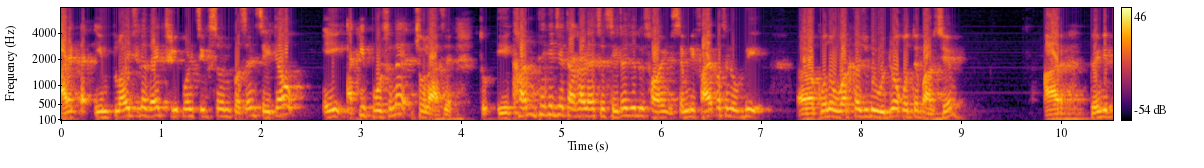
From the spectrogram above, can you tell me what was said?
আর একটা এমপ্লয় যেটা দেয় three point six seven percent সেটাও এই একই পোর্শনে চলে আসে। তো এখান থেকে যে টাকাটা আছে, সেটা যদি সেভেন্টি ফাইভ পার্সেন্ট অব্দি কোনো ওয়ার্কার যদি উইথড্র করতে পারছে আর টোয়েন্টি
